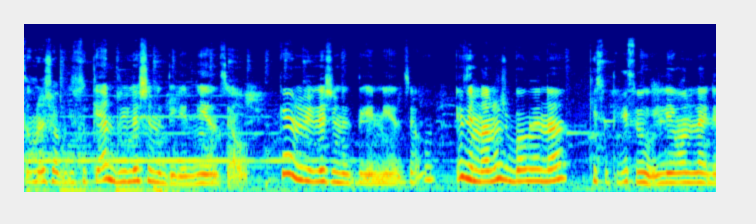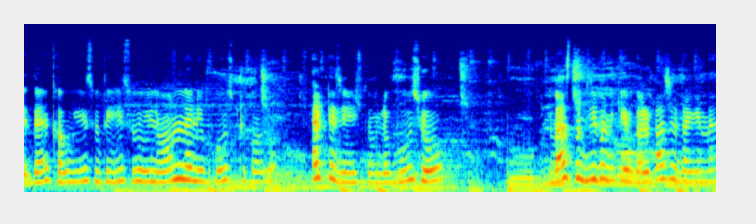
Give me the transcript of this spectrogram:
তোমরা সব কিছু কেন রিলেশনের দিকে নিয়ে যাও কেন রিলেশনের দিকে নিয়ে যাও এই যে মানুষ বলে না কিছুতে কিছু হইলে অনলাইনে দেখাও কিছুতে কিছু হইলে অনলাইনে পোস্ট করো একটা জিনিস তোমরা বুঝো বাস্তব জীবনে কেউ কারও পাশে থাকে না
